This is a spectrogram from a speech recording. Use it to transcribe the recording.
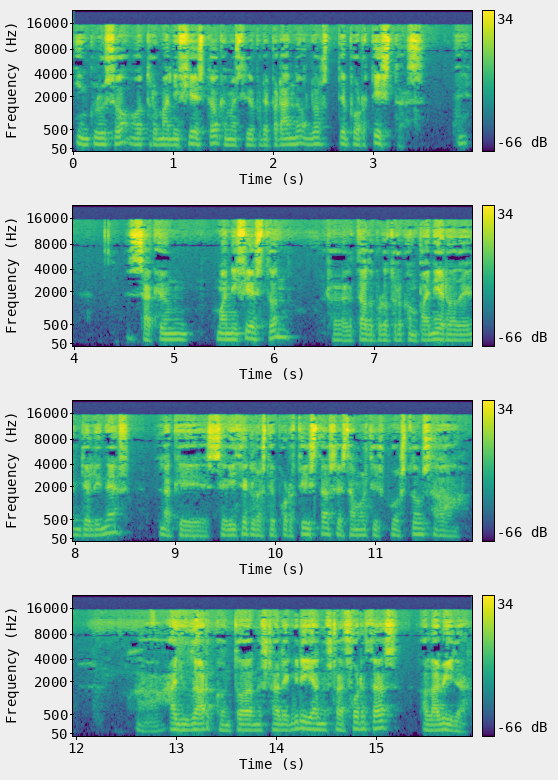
incluso otro manifiesto que hemos ido preparando los deportistas. Saqué un manifiesto redactado por otro compañero de, del INEF, la que se dice que los deportistas estamos dispuestos a, ayudar con toda nuestra alegría, nuestras fuerzas a la vida.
